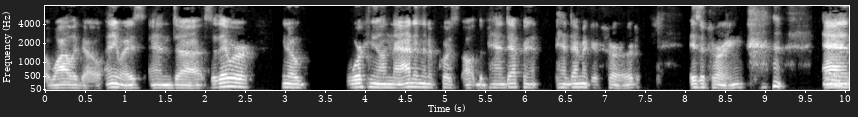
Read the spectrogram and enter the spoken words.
a while ago. Anyways, and uh, so they were you know working on that, and then of course all, the pandemic pandemic occurred, is occurring, and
